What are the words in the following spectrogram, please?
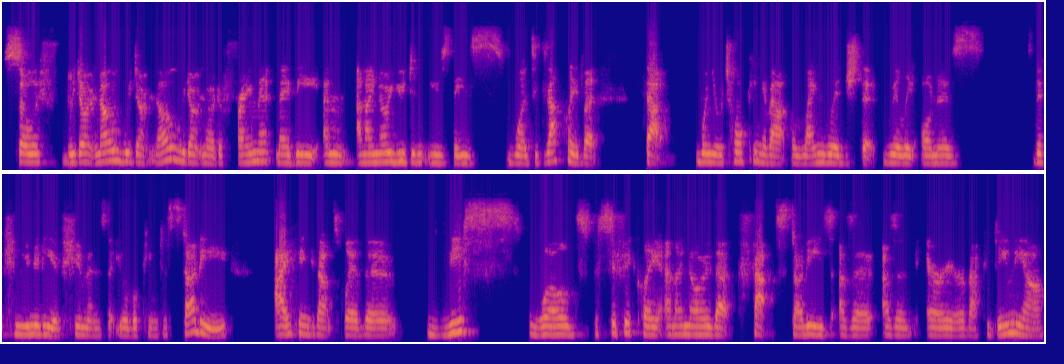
So if we don't know, we don't know, we don't know to frame it, maybe and and I know you didn't use these words exactly, but that when you were talking about the language that really honors the community of humans that you're looking to study, I think that's where the this world specifically, and I know that fat studies as a as an area of academia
